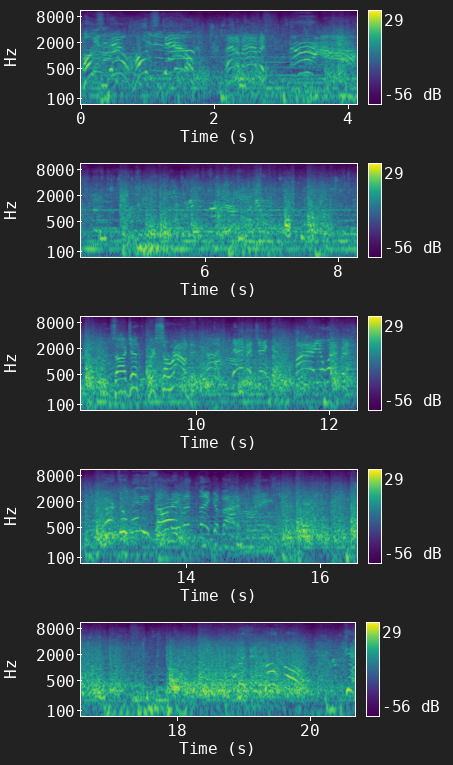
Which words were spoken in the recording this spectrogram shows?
Hold still! Hold still! Let him have it! Ah! Sergeant, we're surrounded. God damn it, Jenkins! Fire your weapons! There are too many, Sergeant! Don't Sarge! even think about it, Marine. What is it, Rocco? Get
